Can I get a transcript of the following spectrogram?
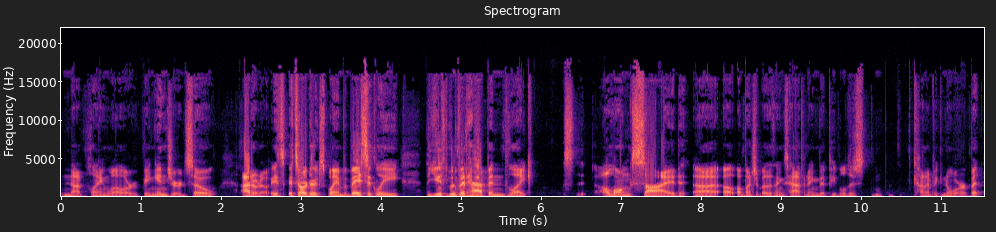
not playing well or being injured. So I don't know. It's it's hard to explain, but basically, the youth movement happened like alongside uh, a, a bunch of other things happening that people just kind of ignore. But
